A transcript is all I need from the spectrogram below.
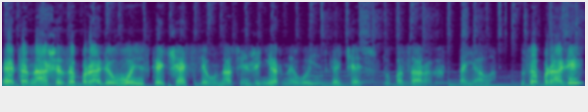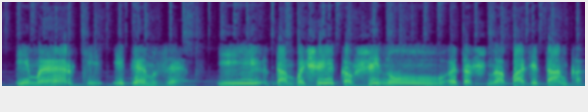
Это наши забрали у воинской части, у нас инженерная воинская часть в Дубасарах стояла. Забрали и МРки, и ГМЗ и там большие ковши, ну, это ж на базе танка.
